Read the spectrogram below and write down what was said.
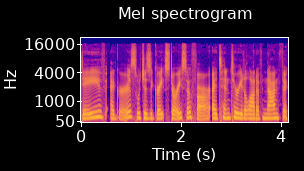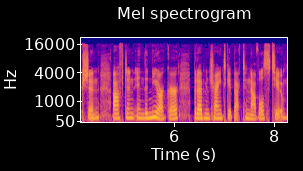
Dave Eggers, which is a great story so far. I tend to read a lot of nonfiction, often in The New Yorker, but I've been trying to get back to novels too.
